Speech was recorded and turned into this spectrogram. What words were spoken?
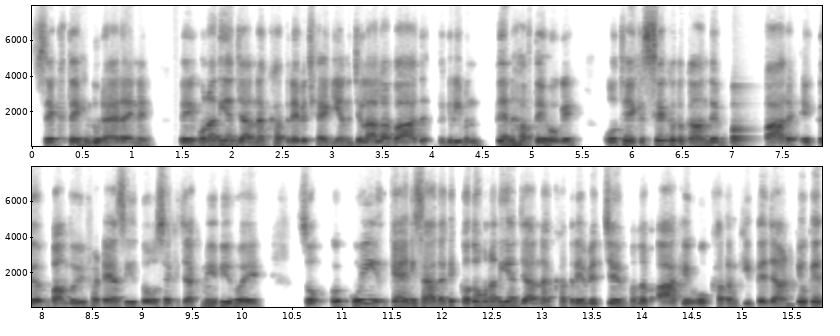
ਸਿੱਖ ਤੇ ਹਿੰਦੂ ਰਹਿ ਰਹੇ ਨੇ ਤੇ ਉਹਨਾਂ ਦੀਆਂ ਜਾਨਾਂ ਖਤਰੇ ਵਿੱਚ ਹੈਗੀਆਂ ਨੇ। ਜਲਾਲਾਬਾਦ ਤਕਰੀਬਨ 3 ਹਫ਼ਤੇ ਹੋ ਗਏ, ਉੱਥੇ ਇੱਕ ਸਿੱਖ ਦੁਕਾਨ ਦੇ ਬਾਹਰ ਇੱਕ ਬੰਬ ਵੀ ਫਟਿਆ ਸੀ, ਦੋ ਸਿੱਖ ਜ਼ਖਮੀ ਵੀ ਹੋਏ। ਸੋ ਕੋਈ ਕਹਿ ਨਹੀਂ ਸਕਦਾ ਕਿ ਕਦੋਂ ਉਹਨਾਂ ਦੀਆਂ ਜਾਨਾਂ ਖਤਰੇ ਵਿੱਚ ਮਤਲਬ ਆ ਕੇ ਉਹ ਖਤਮ ਕੀਤੇ ਜਾਣ, ਕਿਉਂਕਿ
